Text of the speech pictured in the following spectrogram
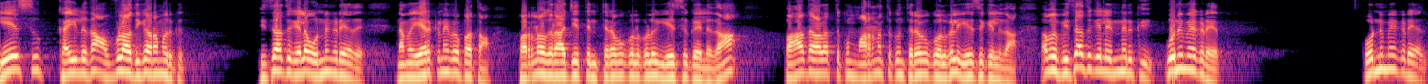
இயேசு கையில் தான் அவ்வளோ அதிகாரமும் இருக்குது. பிசாசு கையில் ஒன்றும் கிடையாது. நம்ம ஏற்கனவே பார்த்தோம். பரலோக ராஜ்யத்தின் திறவுகோள்களும் இயேசு கையில் தான். பாதாளத்துக்கும் மரணத்துக்கும் திறவுகோள்கள் இயேசு கையில் தான். அப்போ பிசாசு கையில் என்ன இருக்குது ஒன்றுமே கிடையாது. ஒன்றுமே கிடையாது.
